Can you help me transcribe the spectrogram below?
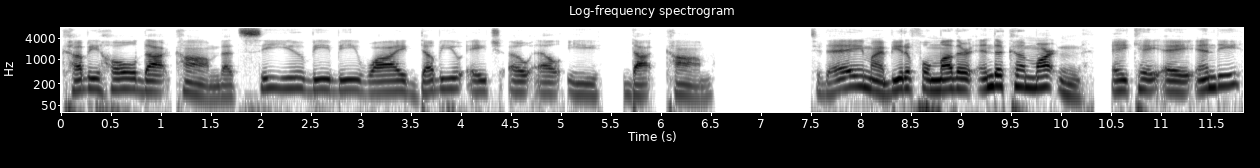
cubbywhole.com. That's C U B B Y W H O L E.com. Today, my beautiful mother, Indica Martin, aka Indy,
